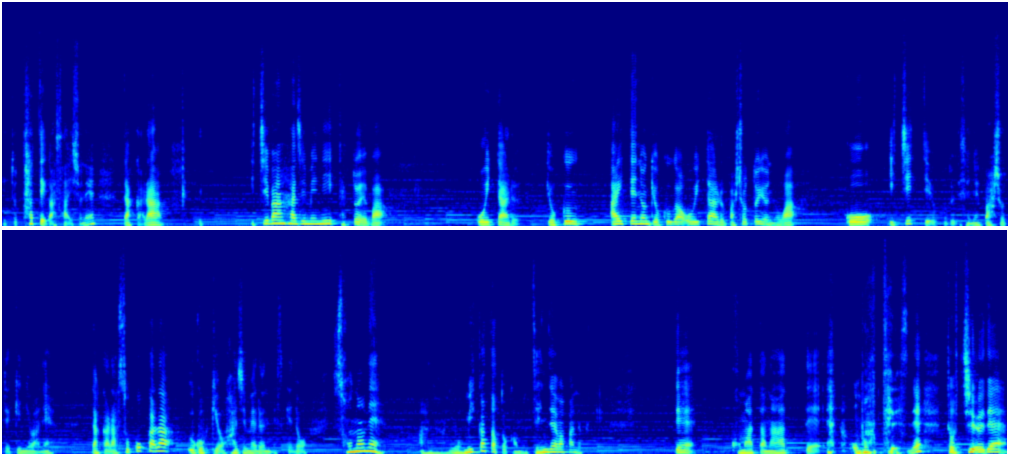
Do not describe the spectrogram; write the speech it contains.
えっと、縦が最初ね。だから、一番初めに例えば置いてある玉相手の玉が置いてある場所というのは51っていうことですよね。場所的にはね。だからそこから動きを始めるんですけどそのねあの読み方とかも全然分かんなくて。で困ったなって 思ってですね。途中で、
